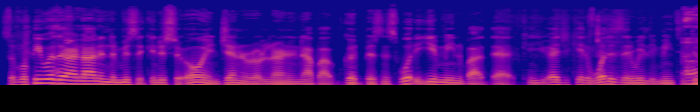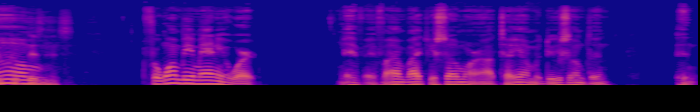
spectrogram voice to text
So for people that are not in the music industry or in general learning about good business, what do you mean about that? Can you educate them? What does it really mean to do Um, good business? For one, be a man of your word. If if I invite you somewhere, I'll tell you I'm gonna do something, and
